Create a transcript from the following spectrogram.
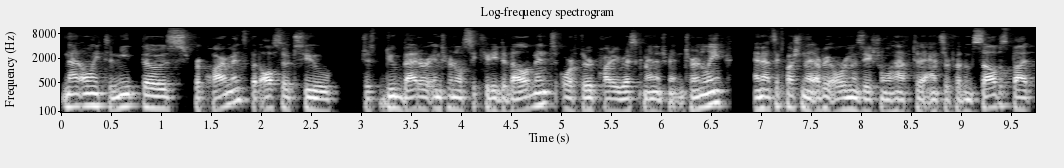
not only to meet those requirements but also to just do better internal security development or third party risk management internally? And that's a question that every organization will have to answer for themselves. But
